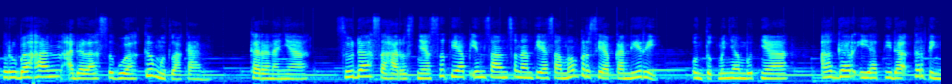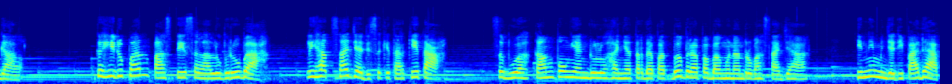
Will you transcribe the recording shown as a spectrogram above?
Perubahan adalah sebuah kemutlakan. Karenanya, sudah seharusnya setiap insan senantiasa mempersiapkan diri untuk menyambutnya agar ia tidak tertinggal. Kehidupan pasti selalu berubah. Lihat saja di sekitar kita sebuah kampung yang dulu hanya terdapat beberapa bangunan rumah saja, kini menjadi padat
